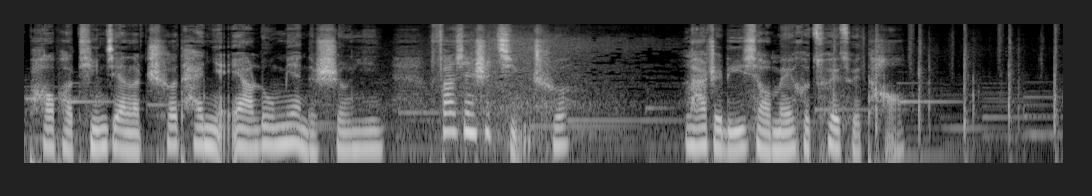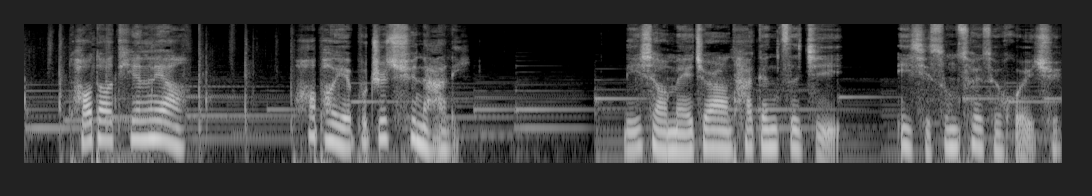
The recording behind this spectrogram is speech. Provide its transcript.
泡泡听见了车胎碾压路面的声音，发现是警车，拉着李小梅和翠翠逃。逃到天亮，泡泡也不知去哪里。李小梅就让他跟自己一起送翠翠回去。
